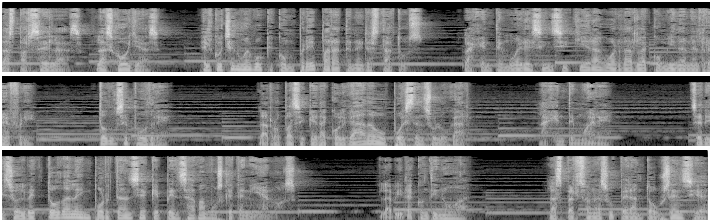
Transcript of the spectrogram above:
las parcelas, las joyas, el coche nuevo que compré para tener estatus. La gente muere sin siquiera guardar la comida en el refri. Todo se pudre. La ropa se queda colgada o puesta en su lugar. La gente muere. Se disuelve toda la importancia que pensábamos que teníamos. La vida continúa. Las personas superan tu ausencia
